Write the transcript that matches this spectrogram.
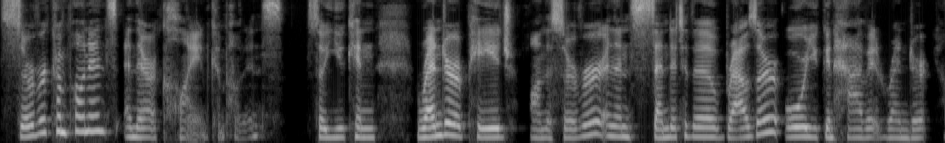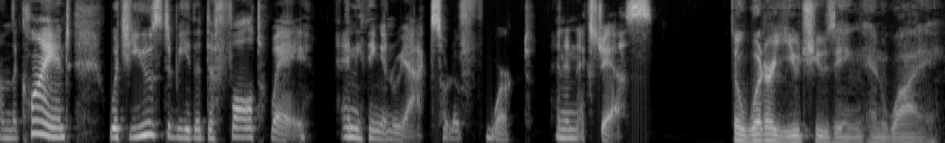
server components and there are client components. So you can render a page on the server and then send it to the browser, or you can have it render on the client, which used to be the default way anything in React sort of worked and in Next.js. So what are you choosing and why?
